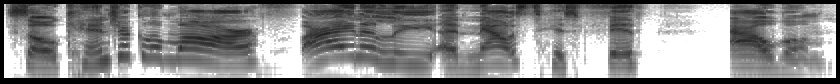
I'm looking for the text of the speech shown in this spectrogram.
So Kendrick Lamar finally announced his fifth album.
